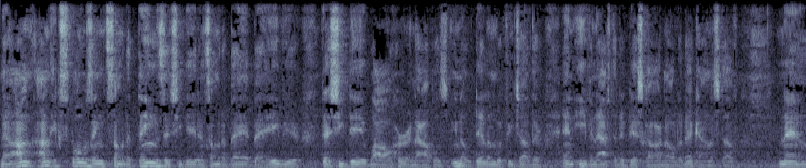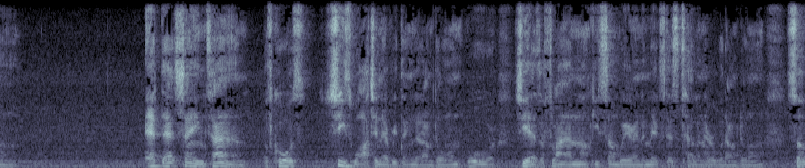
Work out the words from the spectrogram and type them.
now I'm I'm exposing some of the things that she did and some of the bad behavior that she did while her and I was, you know, dealing with each other and even after the discard and all of that kind of stuff. Now, at that same time, of course, she's watching everything that I'm doing, or she has a flying monkey somewhere in the mix that's telling her what I'm doing. So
